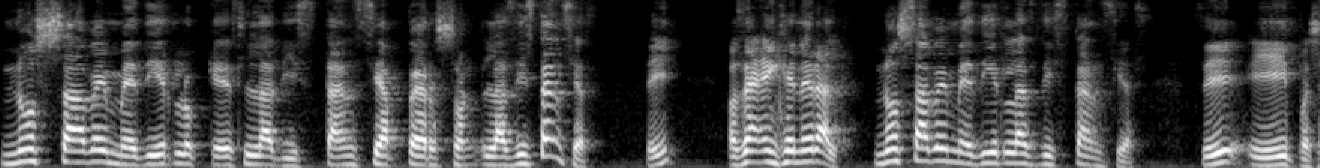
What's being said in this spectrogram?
no sabe medir lo que es la distancia person las distancias, ¿sí? O sea, en general, no sabe medir las distancias, ¿sí? Y pues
